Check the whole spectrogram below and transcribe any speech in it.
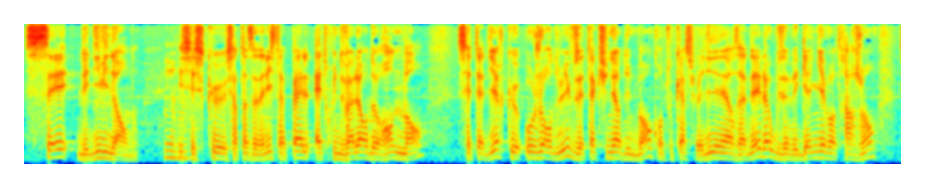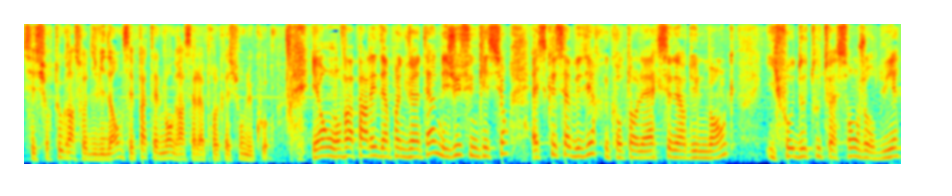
c'est les dividendes. Mhm. Et c'est ce que certains analystes appellent être une valeur de rendement, c'est-à-dire qu'aujourd'hui, vous êtes actionnaire d'une banque, en tout cas sur les dix dernières années, là où vous avez gagné votre argent, c'est surtout grâce aux dividendes, c'est pas tellement grâce à la progression du cours. Et on va parler d'un point de vue interne, mais juste une question, est-ce que ça veut dire que quand on est actionnaire d'une banque, il faut de toute façon aujourd'hui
